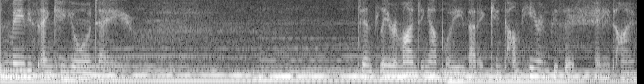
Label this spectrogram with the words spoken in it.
And may this anchor your day. Gently reminding our body that it can come here and visit anytime.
